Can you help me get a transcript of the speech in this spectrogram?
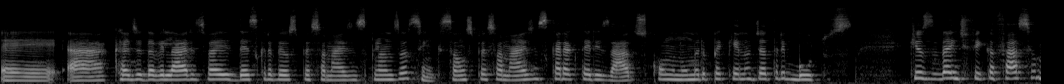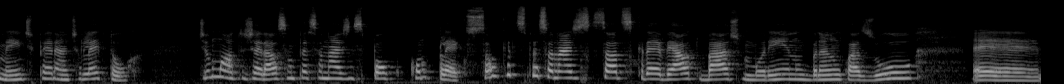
É, a Cândida Vilares vai descrever os personagens planos assim, que são os personagens caracterizados com um número pequeno de atributos que os identifica facilmente perante o leitor. De um modo geral, são personagens pouco complexos. São aqueles personagens que só descrevem alto, baixo, moreno, branco, azul, é,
